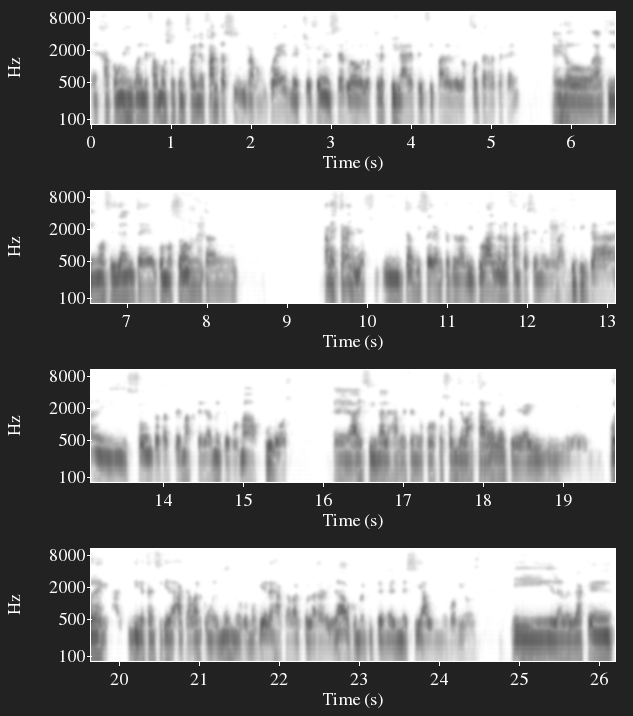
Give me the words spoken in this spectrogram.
en Japón es igual de famoso con Final Fantasy, Dragon Quest. De hecho, suelen ser los, los, tres pilares principales de los JRPG. Pero aquí en Occidente, como son tan, tan extraños y tan diferentes de lo habitual, no es la fantasía medieval típica y son tratar temas generalmente pues, más oscuros. Eh, hay finales a veces en los juegos que son devastadores, que ahí eh, puedes directamente siquiera acabar con el mundo como quieres, acabar con la realidad o convertirte en el Mesías, un nuevo Dios. Y la verdad es que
